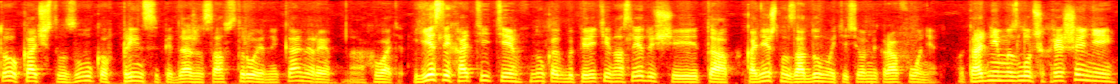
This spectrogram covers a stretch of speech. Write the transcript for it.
то качество звука в принципе даже со встроенной камеры а, хватит. Если хотите ну как бы перейти на следующий этап, конечно задумайтесь о микрофоне. Вот одним из лучших решений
